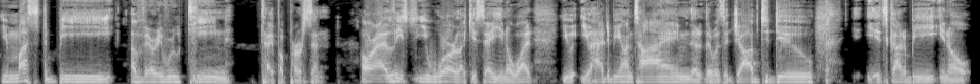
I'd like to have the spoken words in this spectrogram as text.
you must be a very routine type of person. Or at least you were, like you say, you know what? You, you had to be on time. There, there was a job to do. It's got to be, you know,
